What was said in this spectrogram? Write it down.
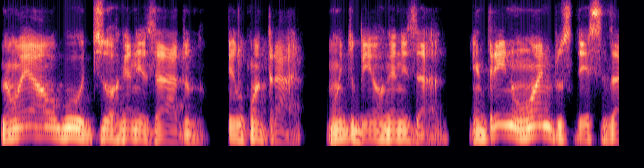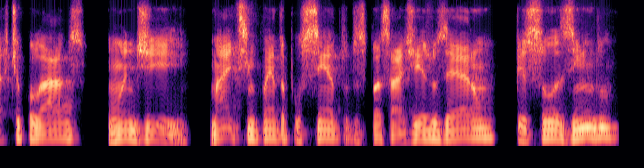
Não é algo desorganizado, não. pelo contrário, muito bem organizado. Entrei no ônibus desses articulados, onde mais de 50% dos passageiros eram pessoas indo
